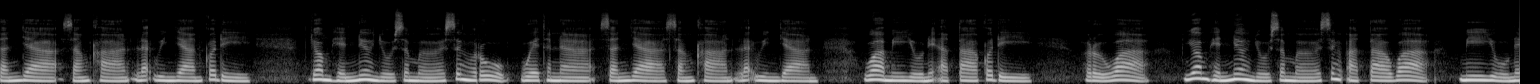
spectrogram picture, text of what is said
สัญญา สังขารและวิญญาณก็ดี ย่อมเห็นเนื่องอยู่เสมอ ซึ่งรูป เวทนา สัญญา สังขาร และวิญญาณ ว่ามีอยู่ในอัตตาก็ดี หรือว่า ย่อมเห็นเนื่องอยู่เสมอ ซึ่งอัตตาว่ามีอยู่ใน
